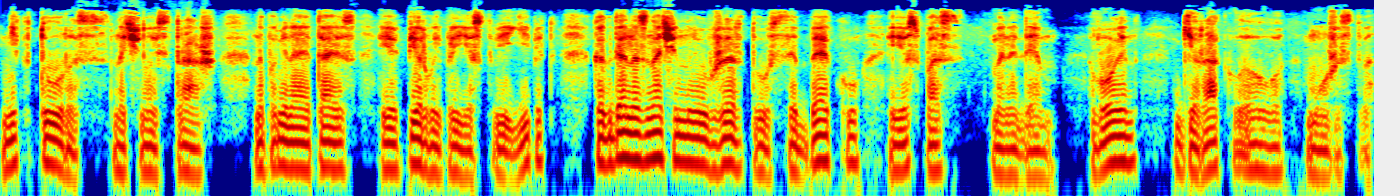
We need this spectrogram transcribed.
Никтурос, ночной страж, напоминая Таис ее первый приезд в Египет, когда назначенную в жертву Себеку ее спас Менедем, воин Гераклового мужества.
